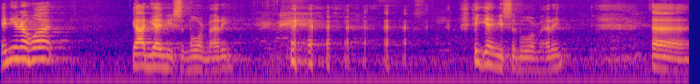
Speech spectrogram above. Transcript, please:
And you know what? God gave me some more money. he gave me some more money. Uh,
